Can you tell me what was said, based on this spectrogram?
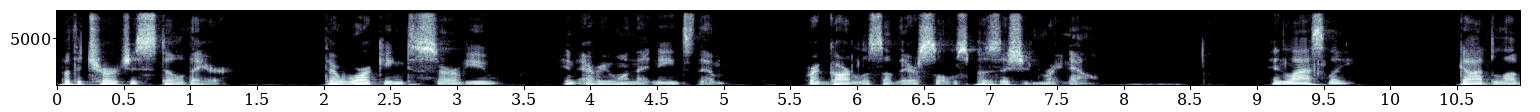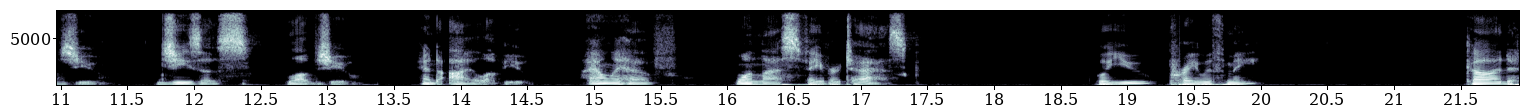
but the church is still there. They're working to serve you and everyone that needs them, regardless of their soul's position right now. And lastly, God loves you, Jesus loves you, and I love you. I only have one last favor to ask. Will you pray with me? God,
